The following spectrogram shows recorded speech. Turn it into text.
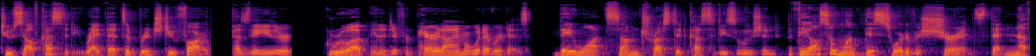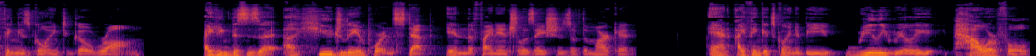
to self custody, right? That's a bridge too far because they either grew up in a different paradigm or whatever it is. They want some trusted custody solution, but they also want this sort of assurance that nothing is going to go wrong. I think this is a, a hugely important step in the financializations of the market. And I think it's going to be really, really powerful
